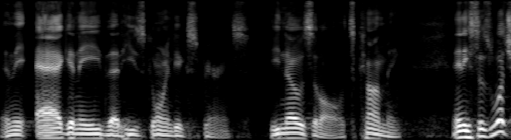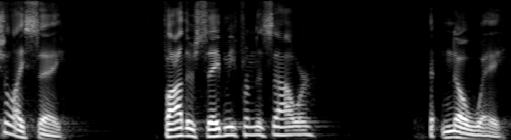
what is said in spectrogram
and the agony that he's going to experience. He knows it all. It's coming. And he says, What shall I say? Father, save me from this hour? no way.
